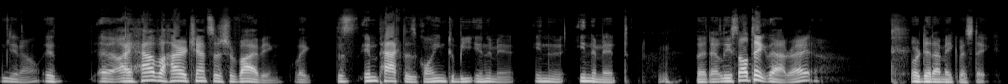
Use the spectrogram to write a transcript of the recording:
You know, it. Uh, I have a higher chance of surviving. Like this impact is going to be intimate, in, intimate, but at least I'll take that, right? Or did I make a mistake?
